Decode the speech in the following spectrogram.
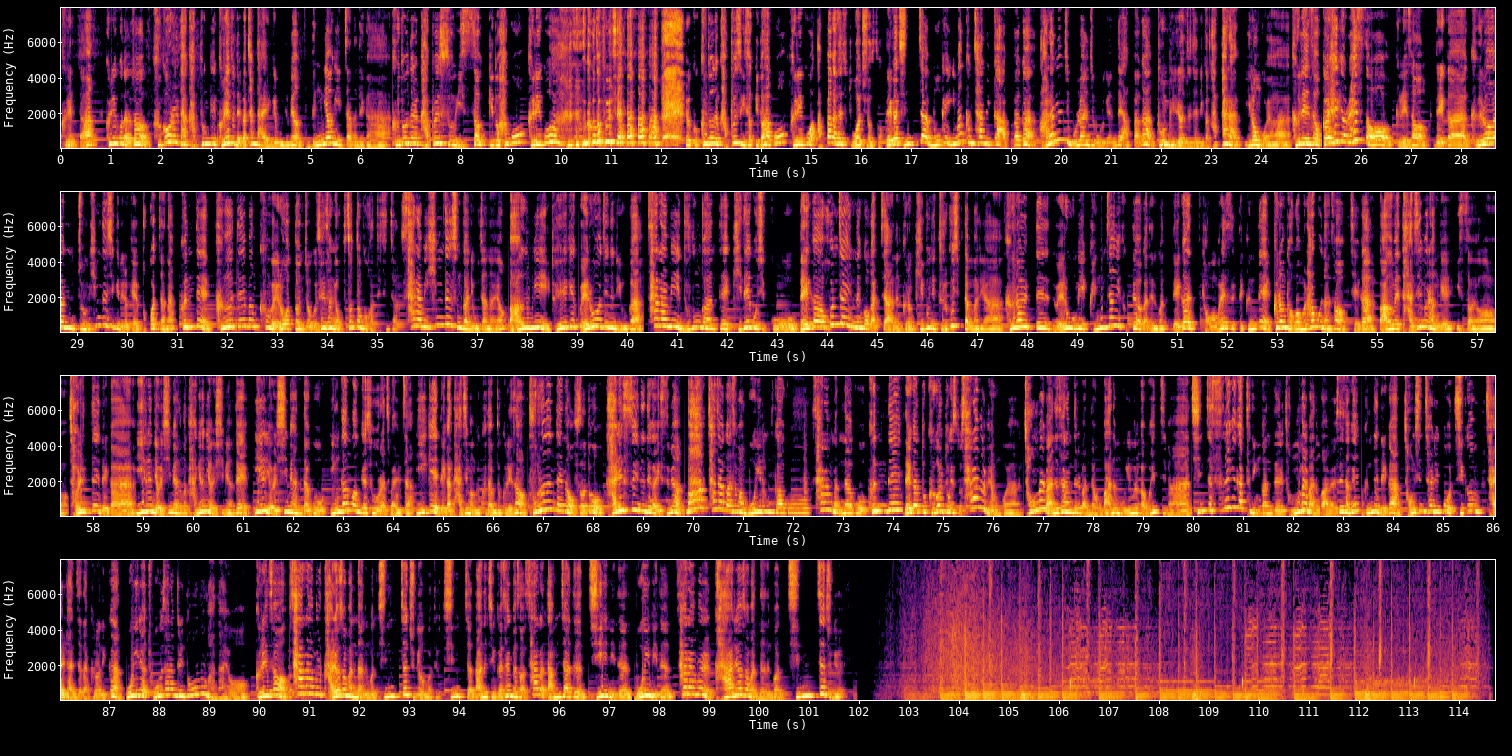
그랬다. 그리고 나서 그거를 다 갚은 게 그래도 내가 참 다행인 게 뭐냐면 능력이 있잖아 내가. 그 돈을 갚을 수 있었기도 하고 그리고 그리고 그 돈을 갚을 수 있었기도 하고 그리고 아빠가 사실 도와주셨어. 내가 진짜 목에 이만큼 차니까 아빠가 알았는지 몰랐는지 모르겠는데 아빠가 돈 빌려줄 테니까 갚아라 이런 거야. 그래서 그걸 해결을 했어. 그래서 내가 그런 좀 힘든 시기를 이렇게 겪었잖아 근데 그때만큼 외로웠던 적은 세상에 없었던 것 같아 진짜. 사람이 힘든 순간이 오잖아요? 마음이 되게 외로워지는 이유가 사람이 누군가한테 기대고 싶고 내가 혼자 있는 것 같지 않은 그런 기분이 들고 싶단 말이야. 그럴 때 외로움이 굉장히 극대화가 되는 것 같아. 내가 경험을 했을 때. 근데 그런 경험을 하고 나서 제가 마음에 다짐을 한 게 있어요. 절대 내가 일은 열심히 하는 건 당연히 열심히 해야 돼. 일 열심히 한다고 인간관계 소홀하지 말자. 이게 내가 다짐한 거야, 그다음부터. 그래서 부르는 데는 없어도 갈수 있는 데가 있으면 막 가서 막 모임 가고 사람 만나고 근데 내가 또 그걸 통해서 또 사랑을 배운 거야. 정말 많은 사람들을 만나고 많은 모임을 가고 했지만 진짜 쓰레기 같은 인간들 정말 많은 거 알아요, 세상에? 근데 내가 정신 차리고 지금 잘 다니잖아. 그러니까 오히려 좋은 사람들이 너무 많아요. 그래서 사람을 가려서 만나는 건 진짜 중요한 것 같아요. 진짜 나는 지금까지 살면서 사람, 남자든 지인이든 모임이든 사람을 가려서 만나는 건 진짜 중요해.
